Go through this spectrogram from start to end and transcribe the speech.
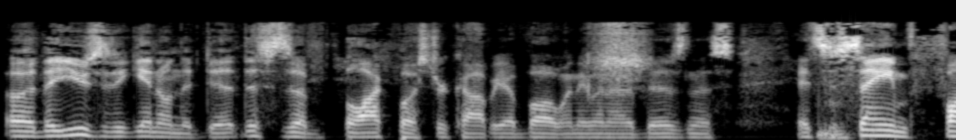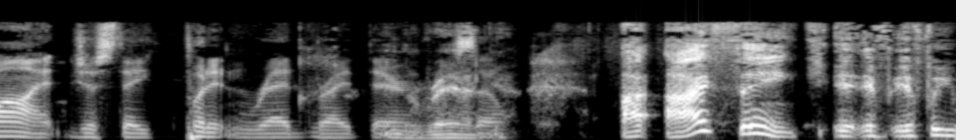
Uh, they use it again on the di- this is a blockbuster copy I bought when they went out of business. It's the same font, just they put it in red right there. In the red. So. I, I think if if we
